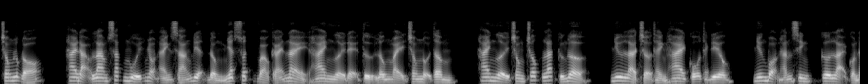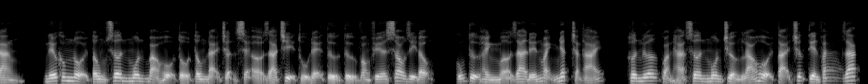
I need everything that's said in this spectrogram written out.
Trong lúc đó, hai đạo lam sắc mũi nhọn ánh sáng điện đồng nhất xuất vào cái này hai người đệ tử lông mày trong nội tâm, hai người trong chốc lát cứng đờ, như là trở thành hai cỗ thạch điêu, nhưng bọn hắn sinh cơ lại còn đang, nếu không nội tông sơn môn bảo hộ tổ tông đại trận sẽ ở giá trị thủ đệ tử tử vong phía sau di động, cũng tự hành mở ra đến mạnh nhất trạng thái, hơn nữa quản hạ sơn môn trưởng lão hội tại trước tiên phát giác.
